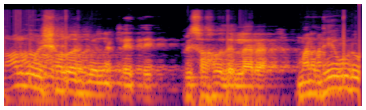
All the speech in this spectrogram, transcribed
నాలుగో విషయంలోకి వెళ్ళినట్లయితే ప్రి సహోదరులారా మన దేవుడు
